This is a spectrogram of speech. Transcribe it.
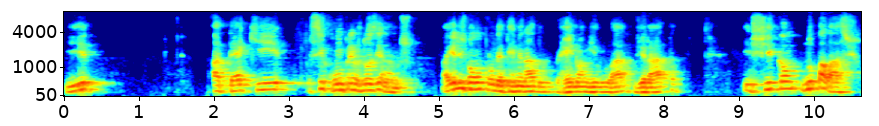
E até que se cumprem os 12 anos. Aí eles vão para um determinado reino amigo lá, Virata, e ficam no palácio.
